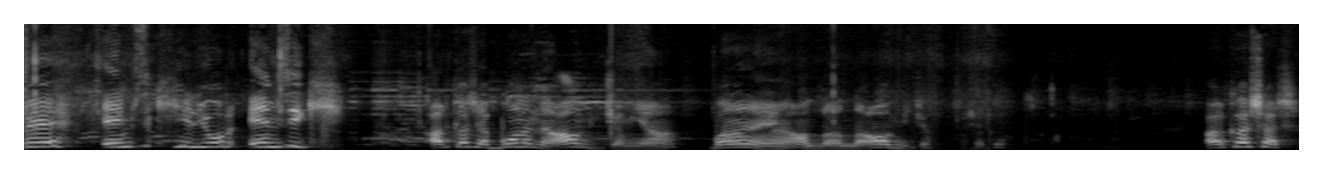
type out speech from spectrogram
Ve emzik geliyor. Emzik. Arkadaşlar bana ne almayacağım ya. Bana ne ya Allah Allah almayacağım. Şaka. Arkadaşlar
